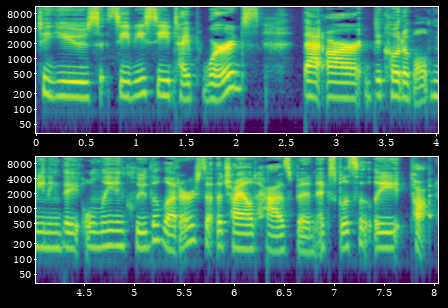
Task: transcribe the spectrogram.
to use CVC type words that are decodable, meaning they only include the letters that the child has been explicitly taught.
